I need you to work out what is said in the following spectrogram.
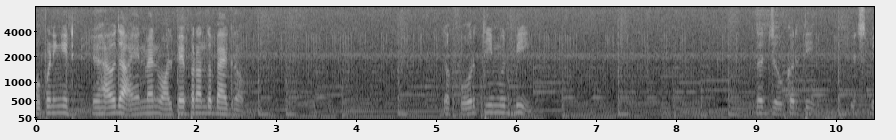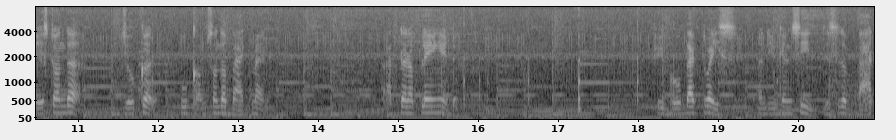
Opening it, you have the Iron Man wallpaper on the background. The fourth theme would be the Joker theme. It's based on the Joker who comes on the Batman. After applying it, if you go back twice and you can see this is a back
